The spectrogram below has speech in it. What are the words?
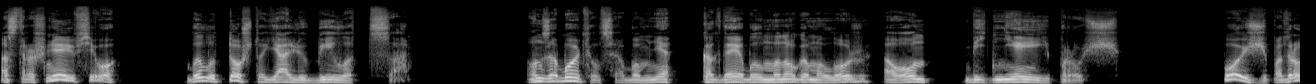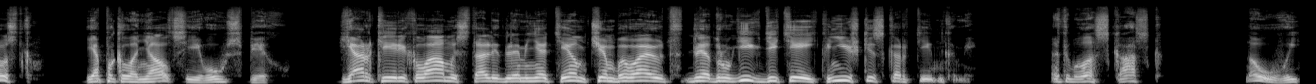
А страшнее всего было то, что я любил отца. Он заботился обо мне, когда я был много моложе, а он беднее и проще. Позже, подростком, я поклонялся его успеху. Яркие рекламы стали для меня тем, чем бывают для других детей книжки с картинками. Это была сказка. Но, увы,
